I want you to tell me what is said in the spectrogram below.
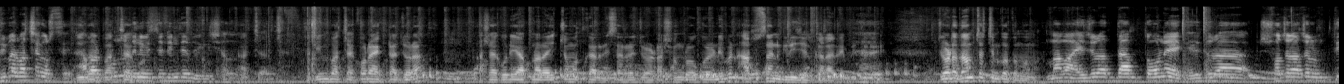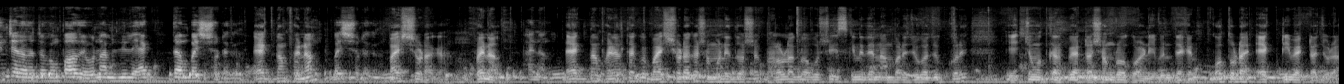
দুইবার বাচ্চা করছে। দুইবার আবার বাচ্চা আচ্ছা আচ্ছা। ডিম বাচ্চা করা একটা জোড়া। আশা করি আপনারা এই চমৎকার রেসারের জোড়াটা সংগ্রহ করে নেবেন। আফসান গ্রিজেল কালারের ভিতরে জোড়া দাম চাচ্ছেন কত মামা? মামা এই জোড়ার দাম তো অনেক। এই জোড়া সচরাচর তিন চার হাজার টাকা পাওয়া যাবে না আমি নিলে একদম বাইশশো টাকা। একদম ফাইনাল? বাইশশো টাকা। বাইশশো টাকা। ফাইনাল? ফাইনাল। একদম ফাইনাল থাকবে। বাইশশো টাকা সম্মানিত দর্শক। ভালো লাগলে অবশ্যই স্ক্রিনে দেওয়া নাম্বারে যোগাযোগ করে এই চমৎকার পেয়ারটা সংগ্রহ করে নেবেন। দেখেন কতটা অ্যাক্টিভ একটা জোড়া।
